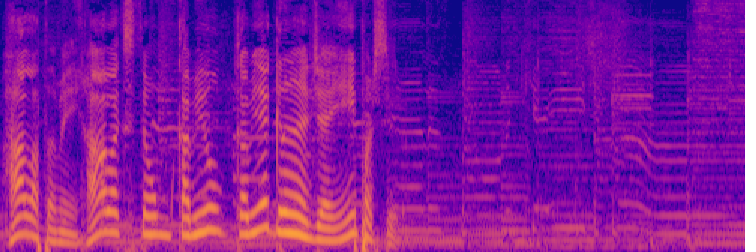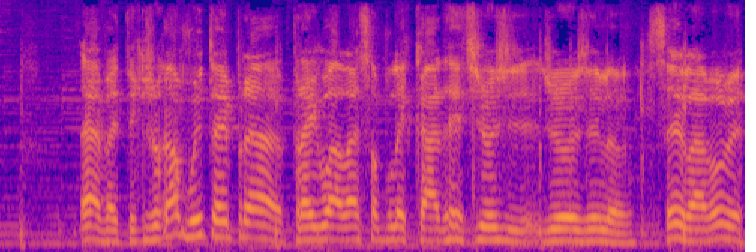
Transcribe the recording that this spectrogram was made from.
Rala também. Rala que você tem um caminho, caminho é grande aí, hein, parceiro? É, vai ter que jogar muito aí pra, pra igualar essa molecada aí de hoje, de hoje, hein, Léo? Sei lá, vamos ver.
